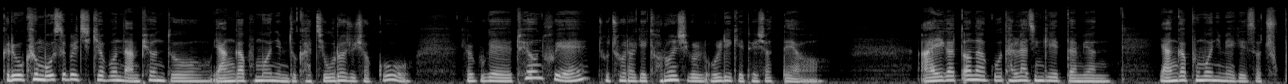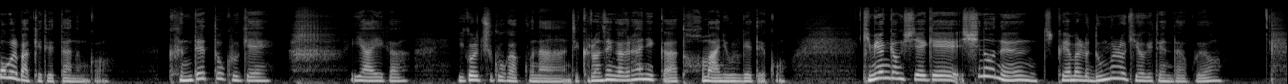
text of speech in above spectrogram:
그리고 그 모습을 지켜본 남편도 양가 부모님도 같이 울어주셨고 결국에 퇴원 후에 조촐하게 결혼식을 올리게 되셨대요. 아이가 떠나고 달라진 게 있다면 양가 부모님에게서 축복을 받게 됐다는 거. 근데 또 그게 하, 이 아이가 이걸 주고 갔구나. 이제 그런 생각을 하니까 더 많이 울게 되고. 김현경 씨에게 신호는 그야말로 눈물로 기억이 된다고요.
